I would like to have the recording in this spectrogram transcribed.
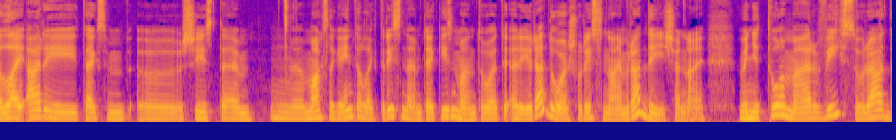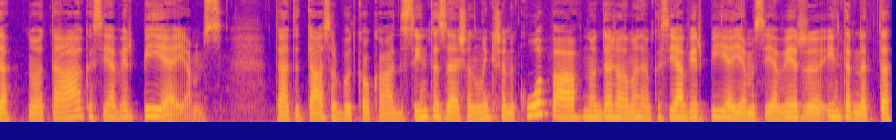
lai arī teiksim, eh, šīs te mm, mākslīgā intelekta risinājumi tiek izmantoti arī radošu risinājumu radīšanai, viņi tomēr visu rada no tā, kas jau ir pieejams. Tātad tās var būt kaut kāda sintēzēšana, likšana kopā no dažādām lietām, kas jau ir pieejamas, jau ir eh, interneta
